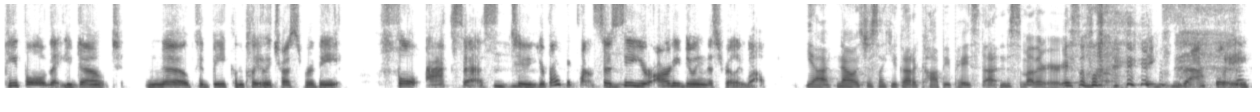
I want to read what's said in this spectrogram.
people that you don't know could be completely trustworthy full access mm-hmm. to your bank account. So, mm-hmm. see, you're already doing this really well. Yeah, now it's just like you got to copy paste that into some other areas of life. exactly.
